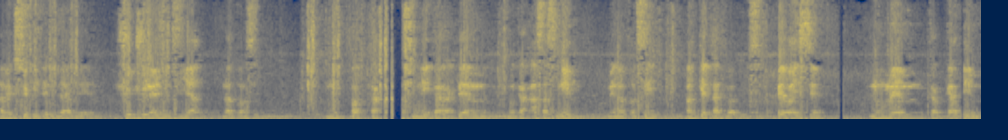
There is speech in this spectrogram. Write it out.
avèk sekretèri d'Ailèm. Jouk jounen joudiya, nan planse. Nou pa ka asasine karakter, nou ka asasine. men avanse, anket la dwa bouti. Pe bayisyen, nou men kap gade m,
